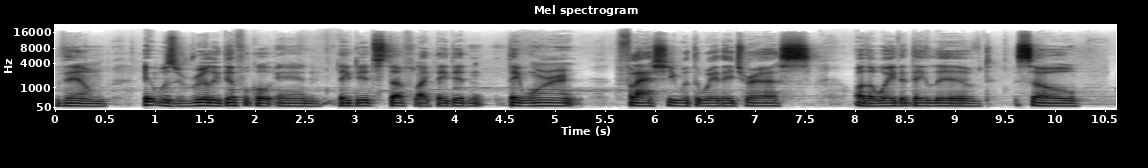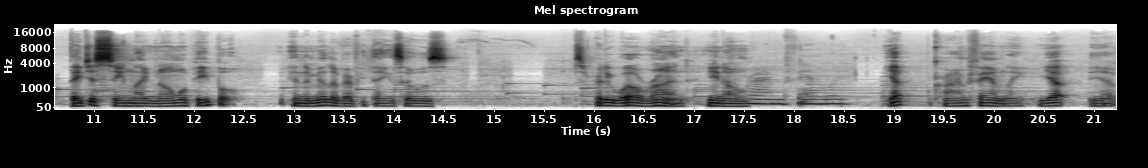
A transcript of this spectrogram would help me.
them, it was really difficult, and they did stuff like they didn't. They weren't flashy with the way they dress or the way that they lived. So they just seemed like normal people in the middle of everything. So it was it's really well run. You know. Crime family. Yep, crime family. Yep, yep.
